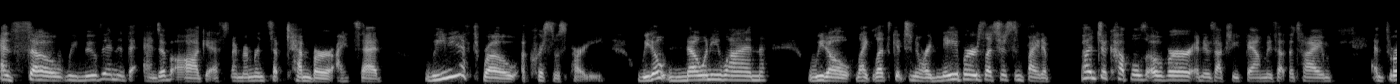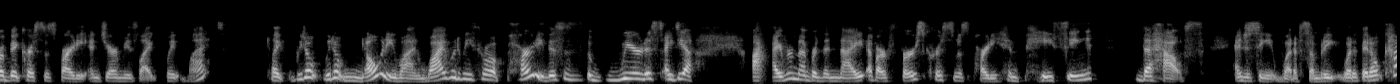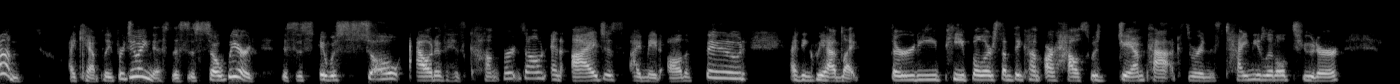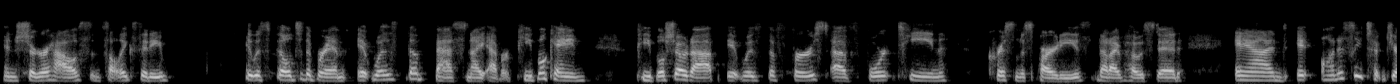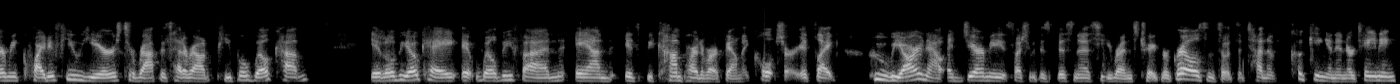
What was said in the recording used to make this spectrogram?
And so we moved in at the end of August. I remember in September, I said, we need to throw a Christmas party. We don't know anyone. We don't like, let's get to know our neighbors. Let's just invite a bunch of couples over. And it was actually families at the time and throw a big Christmas party. And Jeremy's like, wait, what? Like, we don't, we don't know anyone. Why would we throw a party? This is the weirdest idea. I remember the night of our first Christmas party, him pacing the house and just thinking, what if somebody, what if they don't come? I can't believe we're doing this. This is so weird. This is, it was so out of his comfort zone. And I just, I made all the food. I think we had like 30 people or something come. Our house was jam packed. We we're in this tiny little Tudor in Sugar House in Salt Lake City. It was filled to the brim. It was the best night ever. People came, people showed up. It was the first of 14 Christmas parties that I've hosted. And it honestly took Jeremy quite a few years to wrap his head around people will come, it'll be okay, it will be fun. And it's become part of our family culture. It's like who we are now. And Jeremy, especially with his business, he runs Traeger Grills. And so it's a ton of cooking and entertaining.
